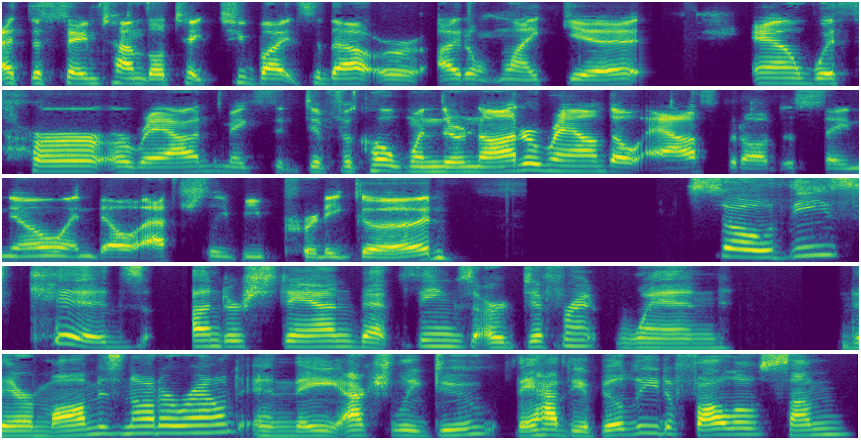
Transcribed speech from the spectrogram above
at the same time they'll take two bites of that or i don't like it and with her around makes it difficult. When they're not around they'll ask but i'll just say no and they'll actually be pretty good. So these kids understand that things are different when their mom is not around and they actually do they have the ability to follow some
